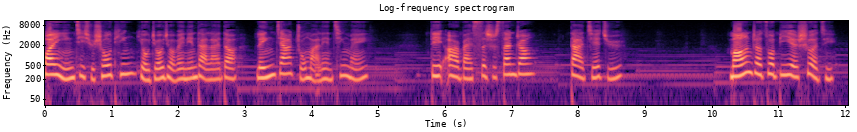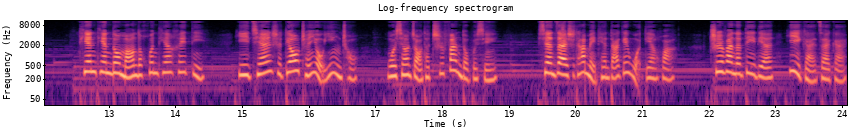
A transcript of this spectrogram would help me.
欢迎继续收听由九九为您带来的《邻家竹马恋青梅》第二百四十三章大结局。忙着做毕业设计，天天都忙得昏天黑地。以前是貂蝉有应酬，我想找他吃饭都不行；现在是他每天打给我电话，吃饭的地点一改再改，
